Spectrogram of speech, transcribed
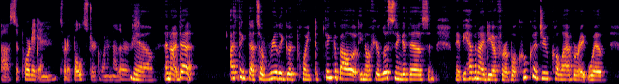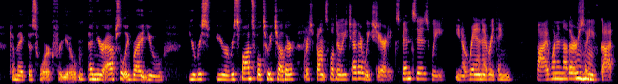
uh, supported and sort of bolstered one another. Yeah, and I, that I think that's a really good point to think about. You know, if you're listening to this and maybe have an idea for a book, who could you collaborate with to make this work for you? And you're absolutely right. You you're res- you're responsible to each other. Responsible to each other. We shared expenses. We, you know, ran everything by one another. So you've got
